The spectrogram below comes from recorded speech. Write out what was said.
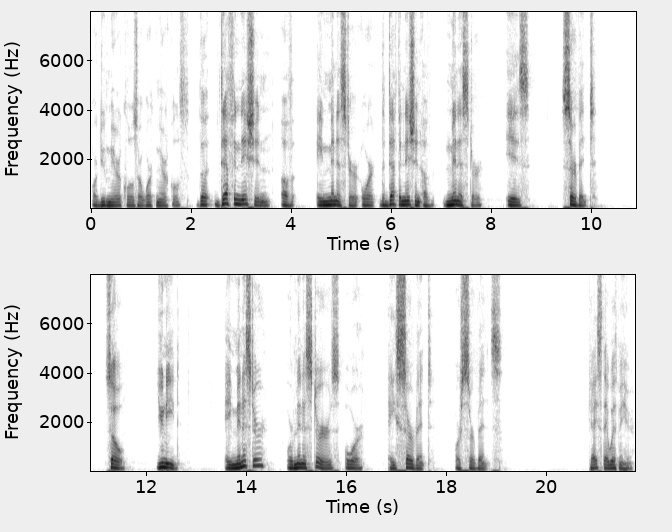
or do miracles or work miracles. The definition of a minister or the definition of minister is servant. So you need a minister or ministers or a servant or servants. Okay, stay with me here.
